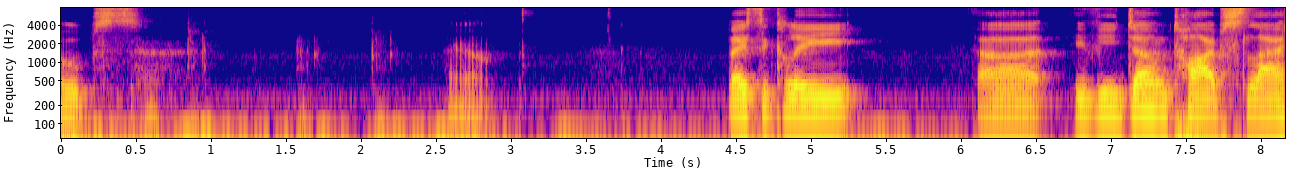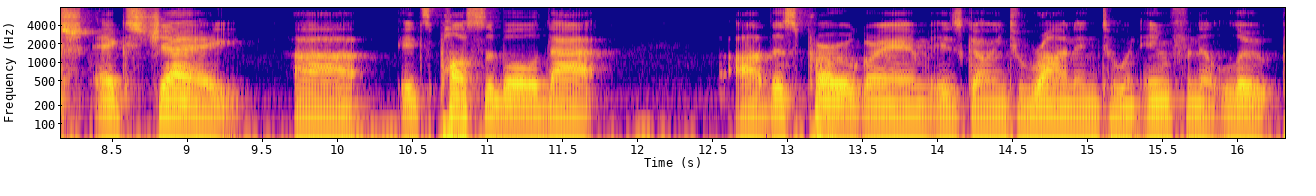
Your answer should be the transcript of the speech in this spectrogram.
oops, hang on. Basically, uh, if you don't type slash xj, uh, it's possible that uh, this program is going to run into an infinite loop.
